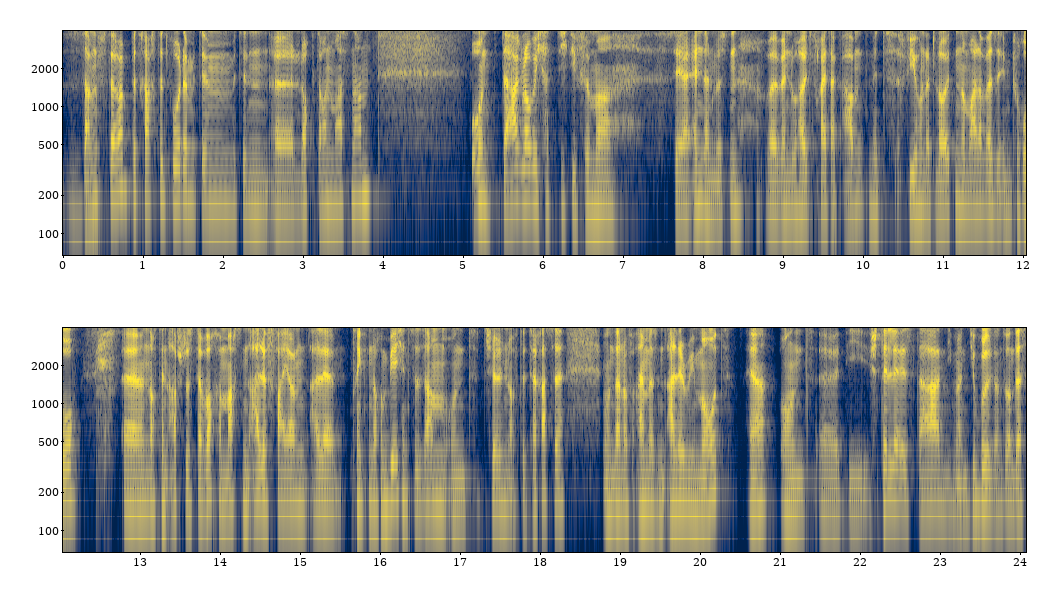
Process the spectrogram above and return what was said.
sanfter betrachtet wurde mit, dem, mit den äh, Lockdown-Maßnahmen. Und da, glaube ich, hat sich die Firma sehr ändern müssen, weil wenn du halt Freitagabend mit 400 Leuten normalerweise im Büro äh, noch den Abschluss der Woche machst und alle feiern, alle trinken noch ein Bierchen zusammen und chillen auf der Terrasse und dann auf einmal sind alle remote, ja, und äh, die Stille ist da, niemand jubelt und so und das,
